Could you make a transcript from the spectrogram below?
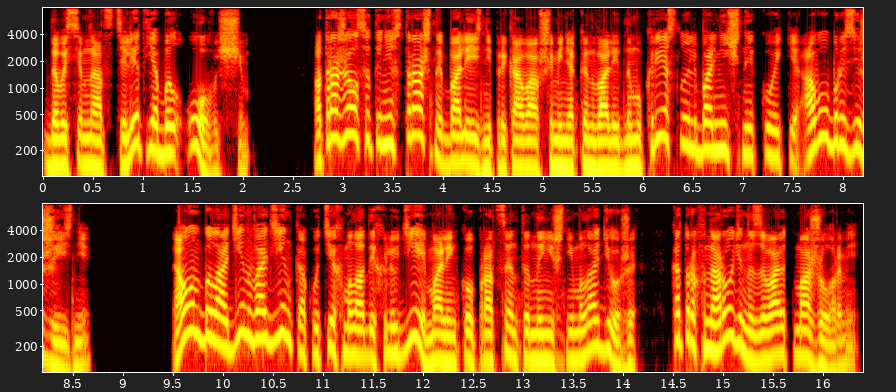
До 18 лет я был овощем. Отражался-то не в страшной болезни, приковавшей меня к инвалидному креслу или больничной койке, а в образе жизни. А он был один в один, как у тех молодых людей, маленького процента нынешней молодежи, которых в народе называют мажорами.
